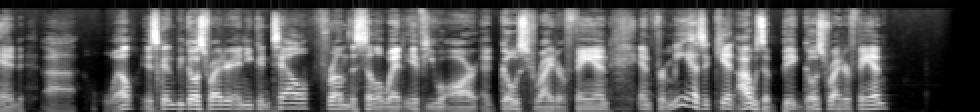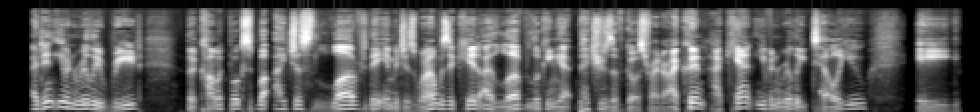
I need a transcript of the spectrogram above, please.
And uh, well, it's going to be Ghost Rider, and you can tell from the silhouette if you are a Ghost Rider fan. And for me as a kid, I was a big Ghost Rider fan. I didn't even really read the comic books, but I just loved the images. When I was a kid, I loved looking at pictures of Ghost Rider. I couldn't, I can't even really tell you a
